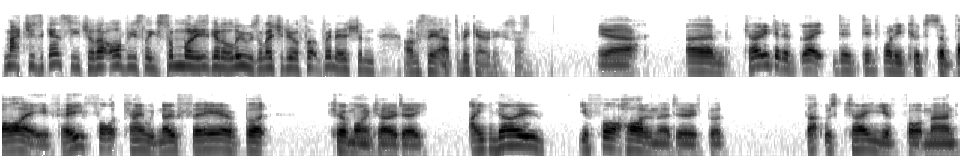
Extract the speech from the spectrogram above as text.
matches against each other. Obviously, somebody's going to lose unless you do a foot finish, and obviously it had to be Cody. So Yeah. Um, Cody did a great did did what he could to survive. He fought Kane with no fear, but come on, Cody. I know you fought hard in there, dude, but that was Kane you fought, man.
